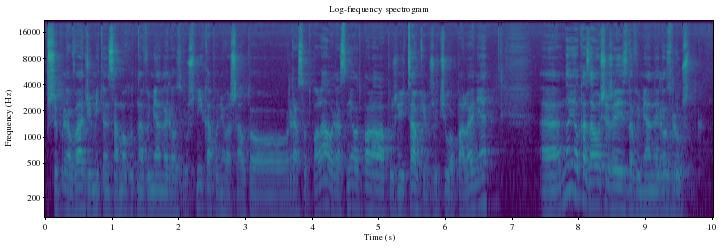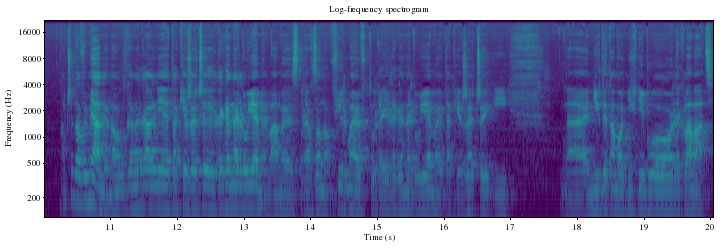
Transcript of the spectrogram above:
Przyprowadził mi ten samochód na wymianę rozrusznika, ponieważ auto raz odpalało, raz nie odpalało, a później całkiem rzuciło palenie. E, No i okazało się, że jest do wymiany rozrusznik. Znaczy do wymiany, no generalnie takie rzeczy regenerujemy. Mamy sprawdzoną firmę, w której regenerujemy takie rzeczy i e, nigdy tam od nich nie było reklamacji.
